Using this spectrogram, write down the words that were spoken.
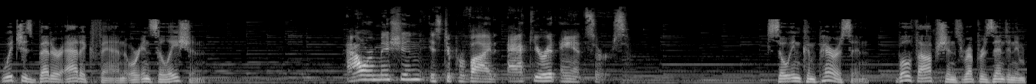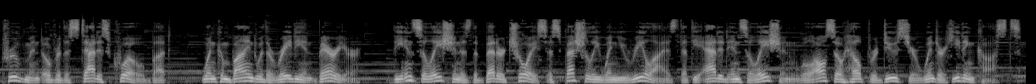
Which is better attic fan or insulation? Our mission is to provide accurate answers. So in comparison, both options represent an improvement over the status quo but, when combined with a radiant barrier, the insulation is the better choice especially when you realize that the added insulation will also help reduce your winter heating costs.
